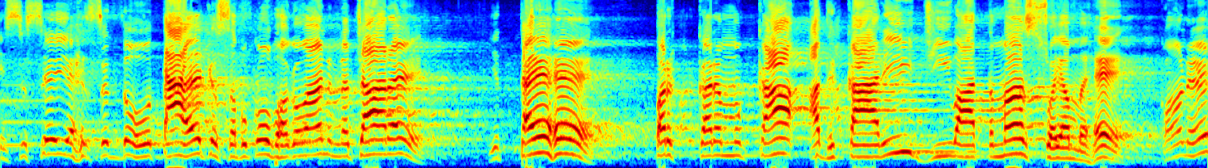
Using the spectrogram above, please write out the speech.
इससे यह सिद्ध होता है कि सबको भगवान नचा रहे। ये तय है, पर कर्म का अधिकारी जीवात्मा स्वयं है। कौन है?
